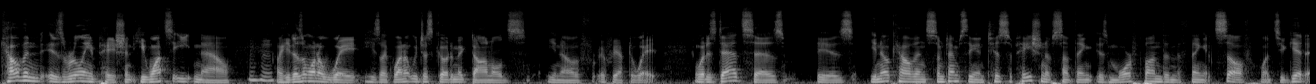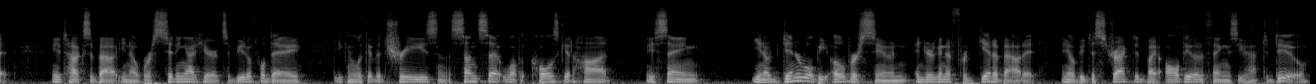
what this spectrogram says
Calvin is really impatient. He wants to eat now. Mm-hmm. Like he doesn't want to wait. He's like, why don't we just go to McDonald's? You know, if, if we have to wait. And what his dad says is, you know, Calvin, sometimes the anticipation of something is more fun than the thing itself once you get it. And he talks about, you know, we're sitting out here. It's a beautiful day. You can look at the trees and the sunset while the coals get hot. And he's saying, you know, dinner will be over soon and you're going to forget about it and you'll be distracted by all the other things you have to do.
